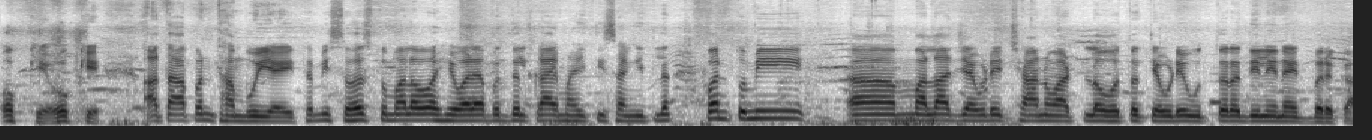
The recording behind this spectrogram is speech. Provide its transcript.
ओके ओके. आता आपण थांबूया इथं. मी सहज तुम्हाला व हिवाळ्याबद्दल काय माहिती सांगितलं पण तुम्ही अं, मला जेवढे छान वाटलं होतं तेवढे उत्तरं दिली नाहीत बरं का.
